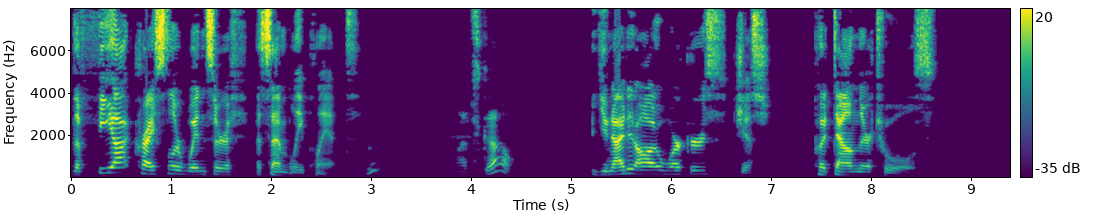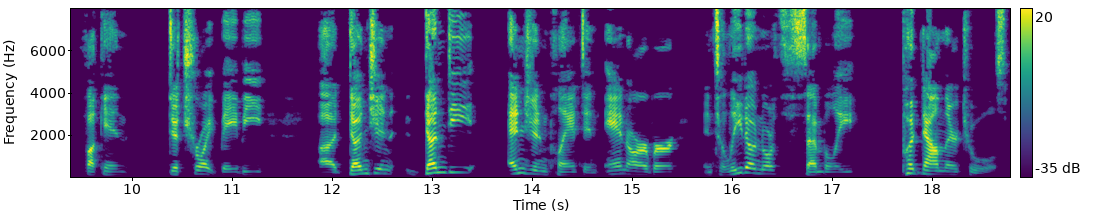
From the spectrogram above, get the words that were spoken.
the Fiat Chrysler Windsor assembly plant. Let's go. United Auto Workers just put down their tools. Fucking Detroit, baby. Uh, Dungeon Dundee Engine Plant in Ann Arbor and Toledo North Assembly put down their tools.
